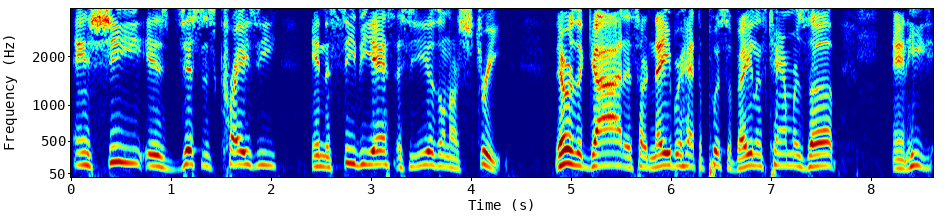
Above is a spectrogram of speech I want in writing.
and she is just as crazy in the CVS as she is on her street. There was a guy that's her neighbor had to put surveillance cameras up, and he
